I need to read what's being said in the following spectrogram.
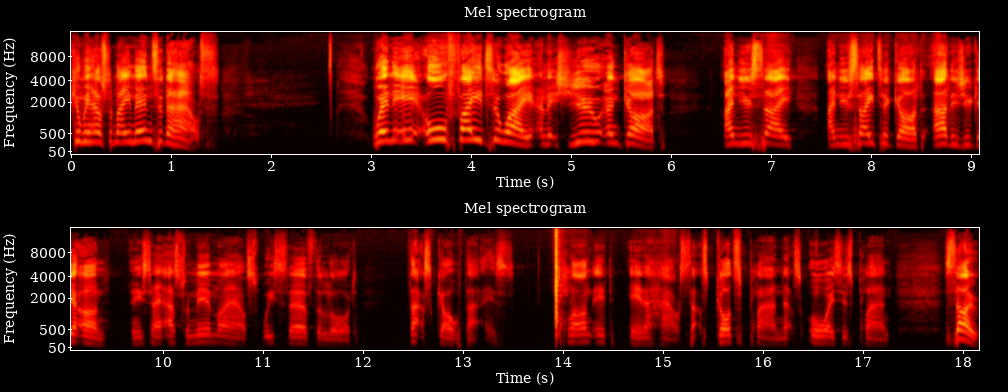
Can we have some amens in the house? When it all fades away and it's you and God, and you say, and you say to God, How did you get on? And you say, As for me and my house, we serve the Lord. That's gold, that is. Planted in a house. That's God's plan. That's always His plan. So,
